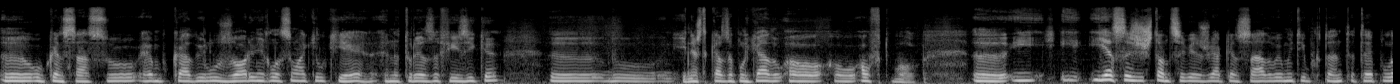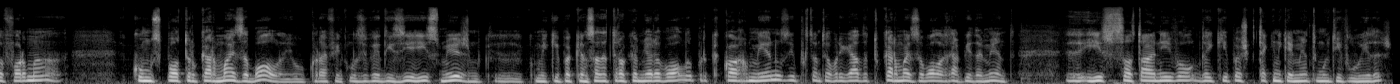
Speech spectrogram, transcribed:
uh, o cansaço é um bocado ilusório em relação àquilo que é a natureza física uh, do, e neste caso aplicado ao, ao, ao futebol. Uh, e, e, e, essa gestão de saber jogar cansado é muito importante, até pela forma como se pode trocar mais a bola. O Cruyff, inclusive, dizia isso mesmo, que, uma equipa cansada troca melhor a bola porque corre menos e, portanto, é obrigado a tocar mais a bola rapidamente. E isso só está a nível de equipas que, tecnicamente muito evoluídas,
